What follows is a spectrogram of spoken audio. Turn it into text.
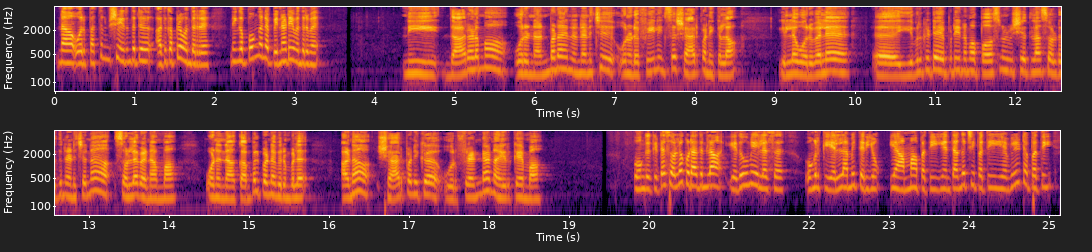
நான் ஒரு பத்து நிமிஷம் இருந்துட்டு அதுக்கப்புறம் வந்துடுறேன். நீங்க போங்க நான் பின்னாடியே வந்துடுவேன் நீ தாராளமா ஒரு நண்பனா என்ன நினைச்சு உன்னோட ஃபீலிங்ஸை ஷேர் பண்ணிக்கலாம். இல்ல ஒருவேளை அஹ், இவர்கிட்ட எப்படி நம்ம பர்சனல் விஷயத்தெல்லாம் சொல்றதுன்னு நினைச்சேன்னா சொல்ல வேணாம்மா. உன்னை நான் கம்பல் பண்ண விரும்பல. ஆனா ஷேர் பண்ணிக்க ஒரு ஃப்ரெண்டா நான் இருக்கேம்மா. உங்ககிட்ட சொல்லக்கூடாதுலாம் எதுவுமே இல்லை சார் உங்களுக்கு எல்லாமே தெரியும். என் அம்மா பத்தி என் தங்கச்சி பத்தி என் வீட்டை பத்தி.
